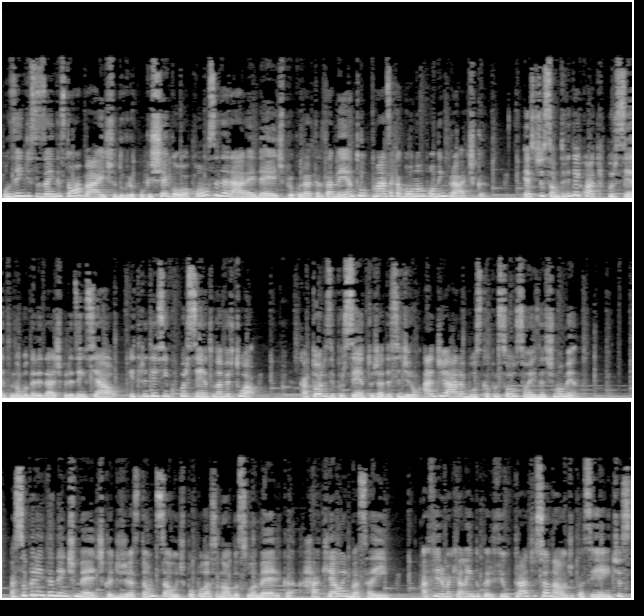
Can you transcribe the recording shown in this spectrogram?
Os índices ainda estão abaixo do grupo que chegou a considerar a ideia de procurar tratamento, mas acabou não pondo em prática. Estes são 34% na modalidade presencial e 35% na virtual. 14% já decidiram adiar a busca por soluções neste momento. A superintendente médica de gestão de saúde populacional da Sul América, Raquel Embaçaí, afirma que além do perfil tradicional de pacientes,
